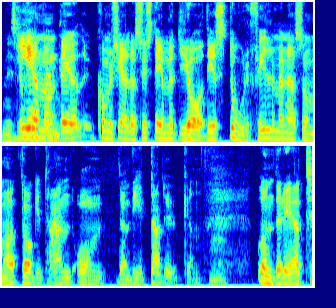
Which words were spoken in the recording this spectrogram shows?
ni ska få Genom pengar? det kommersiella systemet, ja. Det är storfilmerna som har tagit hand om den vita duken. Mm. Under det att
